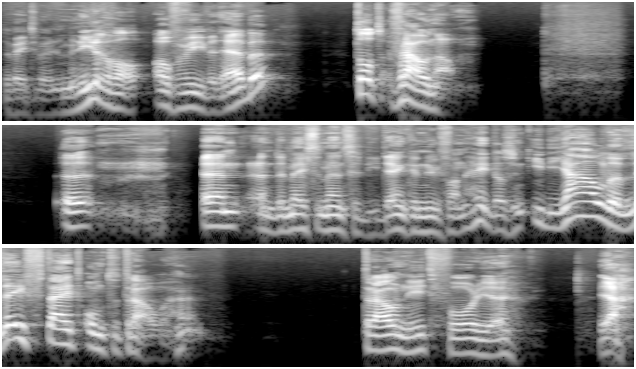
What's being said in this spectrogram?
dan weten we in ieder geval over wie we het hebben, tot vrouw nam. Uh, en, en, de meeste mensen die denken nu van, hé, hey, dat is een ideale leeftijd om te trouwen. Hè? Trouw niet voor je, ja,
